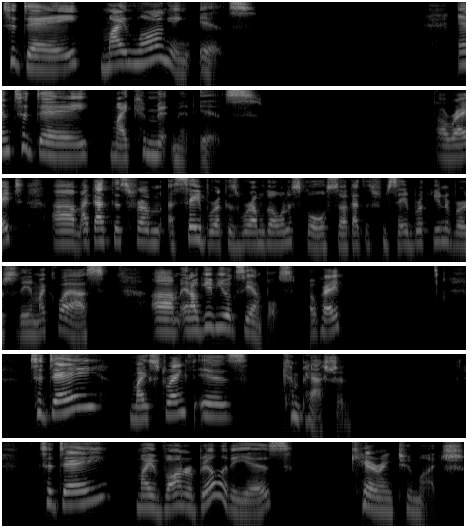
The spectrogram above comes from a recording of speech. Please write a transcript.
today my longing is and today, my commitment is. All right. Um, I got this from uh, Saybrook, is where I'm going to school. So I got this from Saybrook University in my class. Um, and I'll give you examples. Okay. Today, my strength is compassion. Today, my vulnerability is caring too much.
